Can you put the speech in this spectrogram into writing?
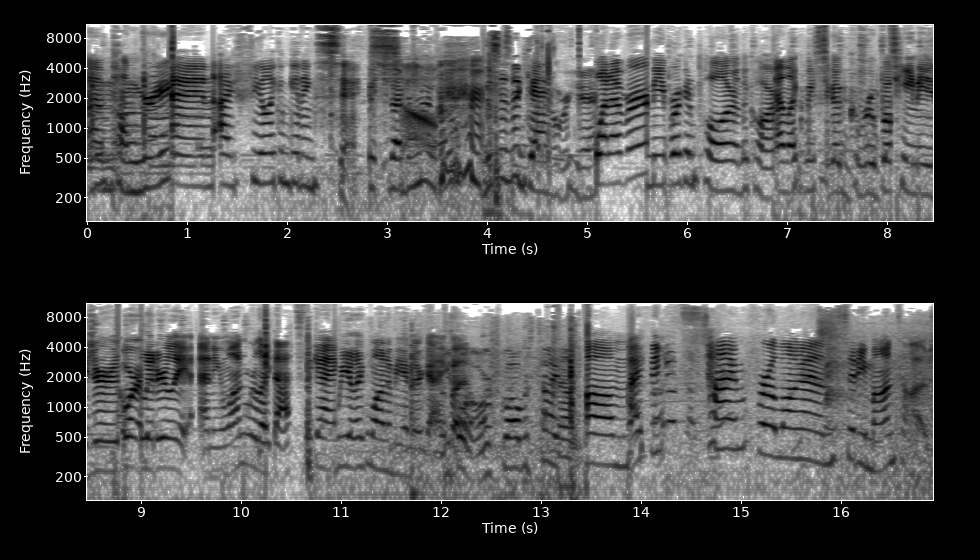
I'm hungry I feel like I'm getting sick. So. this is the gang over here. Whenever me, Brooke, and Paul are in the car and like we see a group of teenagers or literally anyone, we're like, that's the gang. We like want to be in their gang. You But, our squad was tight? um, I think it's time for a Long Island City montage.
